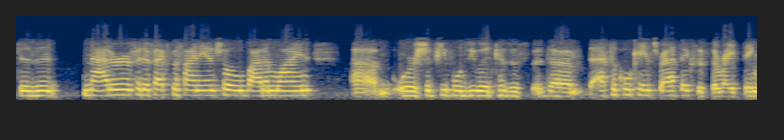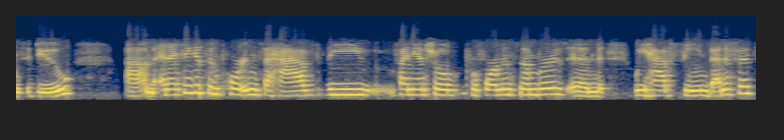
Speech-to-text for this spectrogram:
Does it matter if it affects the financial bottom line, um, or should people do it because the, the ethical case for ethics is the right thing to do? Um, and I think it's important to have the financial performance numbers, and we have seen benefits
